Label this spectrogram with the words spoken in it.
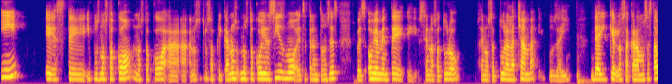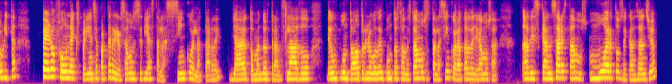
Y este, y pues nos tocó, nos tocó a, a, nosotros aplicarnos, nos tocó el sismo, etcétera. Entonces, pues obviamente eh, se nos saturó se nos satura la chamba y pues de ahí, de ahí que lo sacáramos hasta ahorita, pero fue una experiencia, aparte regresamos ese día hasta las 5 de la tarde, ya tomando el traslado de un punto a otro, luego del punto hasta donde estábamos, hasta las 5 de la tarde llegamos a, a descansar, estábamos muertos de cansancio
